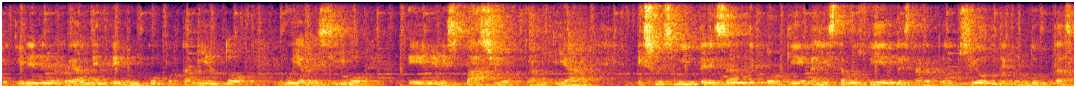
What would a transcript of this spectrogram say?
que tienen realmente un comportamiento muy agresivo en el espacio familiar. Eso es muy interesante porque ahí estamos viendo esta reproducción de conductas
